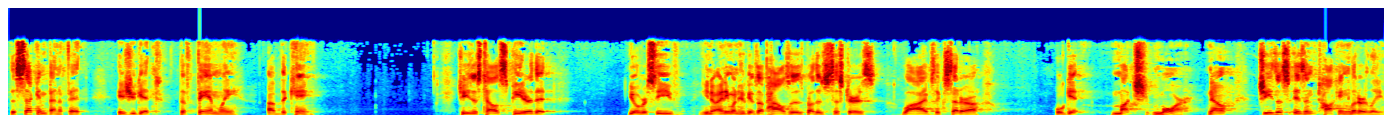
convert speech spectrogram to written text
The second benefit is you get the family of the king. Jesus tells Peter that you'll receive, you know, anyone who gives up houses, brothers, sisters, wives, etc., will get much more. Now, Jesus isn't talking literally.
